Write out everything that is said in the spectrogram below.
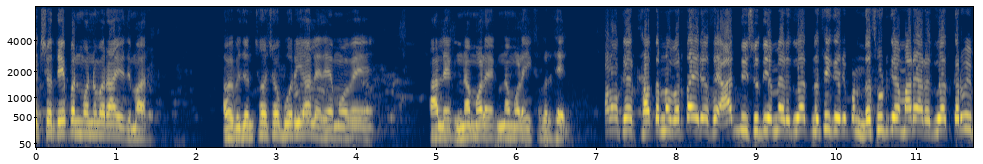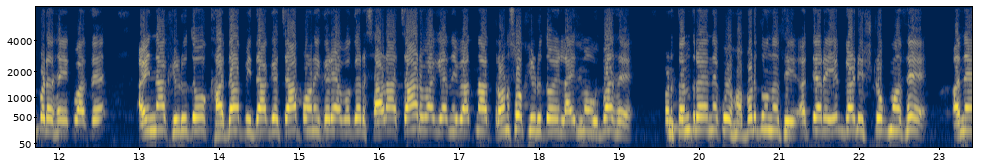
એકસો ત્રેપનમો નંબર આવ્યો છે મારો. હવે બધાને છ છ બોરી હાલે છે. એમાં હવે હાલે કે ન મળે કે ન મળે એ ખબર થાય કાળો ખેર ખાતરનો વર્તાઈ રહ્યો છે. આજ દી સુધી અમે રજૂઆત નથી કરી, પણ નસુટ કે અમારે આ રજૂઆત કરવી પડે છે એક વાત છે. અહીંના ખેડૂતો ખાધા પીધા કે ચા પાણી કર્યા વગર સાડા ચાર વાગ્યાની વાતના ત્રણસો ખેડૂતો એ લાઈનમાં ઊભા છે. પણ તંત્ર એને કોઈ સાંભળતું નથી. અત્યારે એક ગાડી સ્ટોકમાં છે અને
